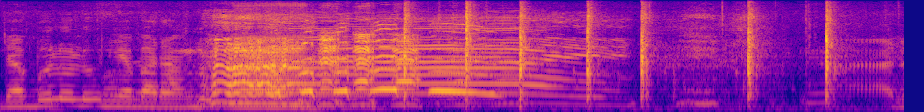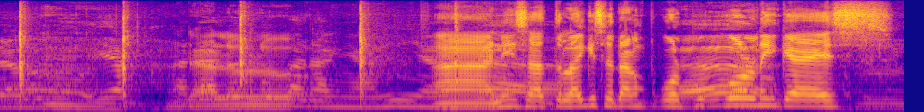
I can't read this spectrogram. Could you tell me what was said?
Udah belulu nih ya barang. Ada lulu. barangnya ini ya. Nah, ini satu lagi sedang pukul-pukul nih guys.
